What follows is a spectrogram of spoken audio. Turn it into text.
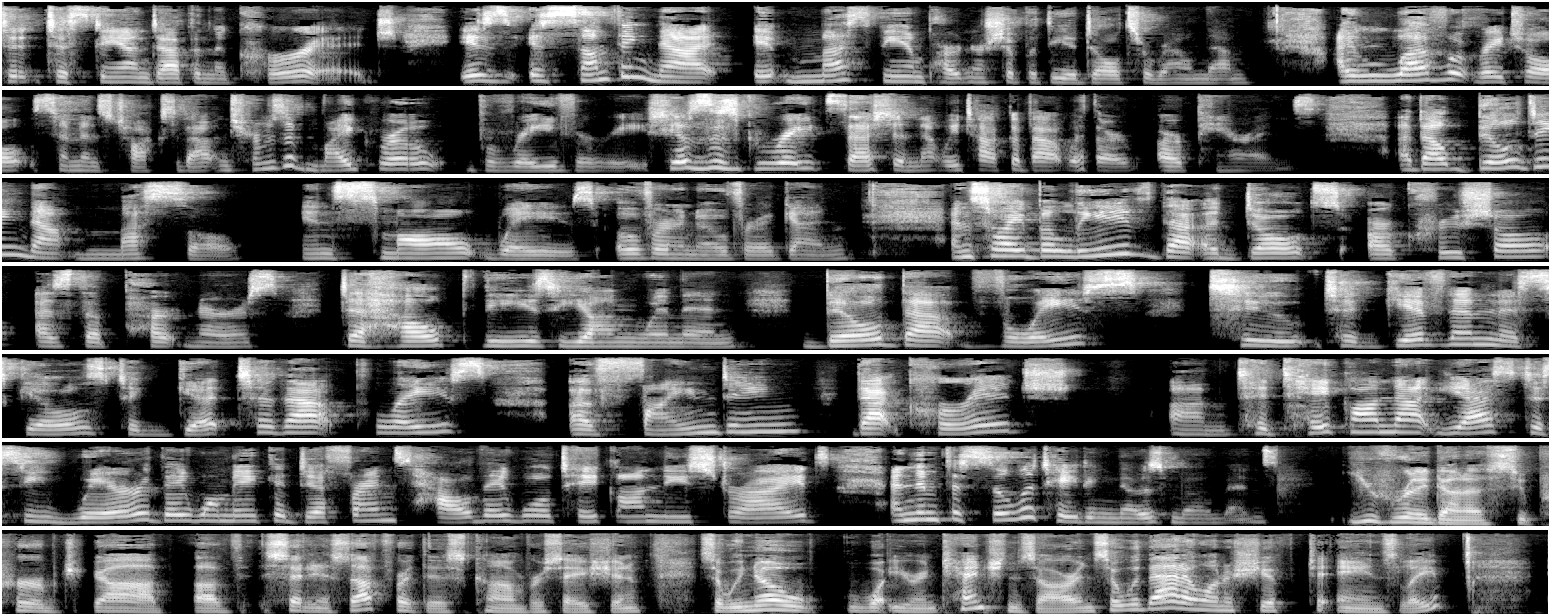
to, to stand up and the courage is, is something that it must be in partnership with the adults around them. I love what Rachel Simmons talks about in terms of micro bravery. She has this great session that we talk about with our, our parents about building that muscle in small ways over and over again. And so I believe that adults are crucial as the partners to help these young women build that voice to to give them the skills to get to that place of finding that courage um, to take on that yes to see where they will make a difference how they will take on these strides and then facilitating those moments You've really done a superb job of setting us up for this conversation. So we know what your intentions are. And so with that, I want to shift to Ainsley.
